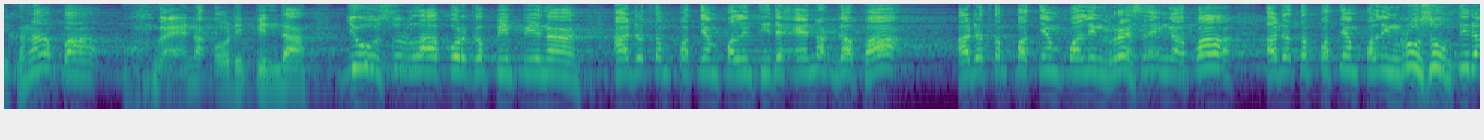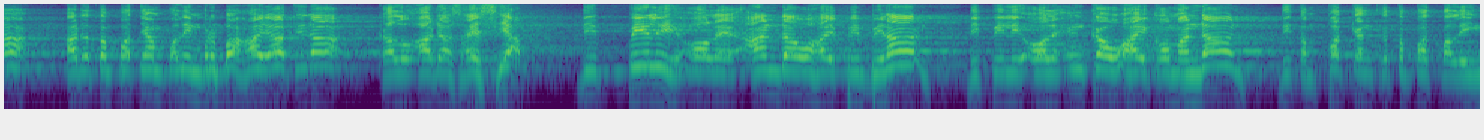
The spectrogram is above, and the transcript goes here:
Ya kenapa? Oh, gak enak kalau dipindah. Justru lapor ke pimpinan. Ada tempat yang paling tidak enak gak Pak? Ada tempat yang paling rese gak Pak? Ada tempat yang paling rusuh tidak? Ada tempat yang paling berbahaya tidak? Kalau ada saya siap. Dipilih oleh Anda wahai pimpinan. Dipilih oleh engkau wahai komandan. Ditempatkan ke tempat paling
